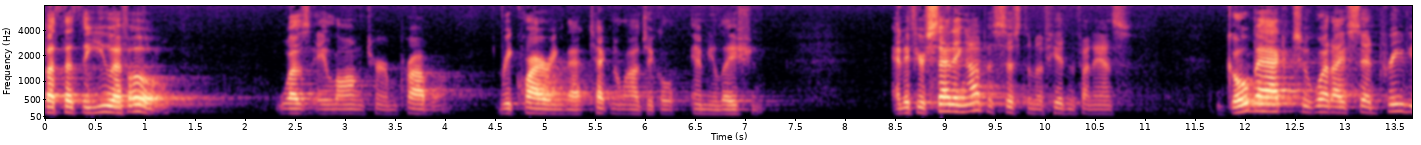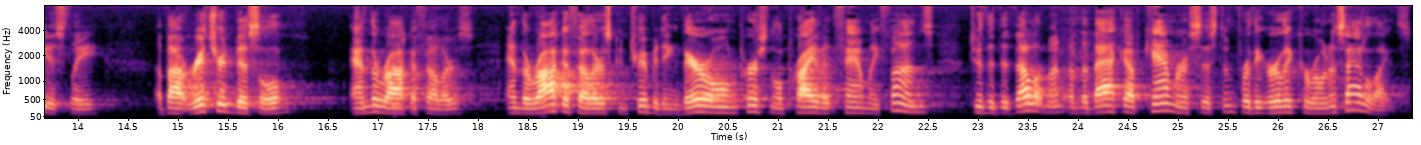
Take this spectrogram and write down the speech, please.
but that the UFO was a long term problem requiring that technological emulation. And if you're setting up a system of hidden finance, go back to what I said previously about Richard Bissell and the Rockefellers, and the Rockefellers contributing their own personal private family funds to the development of the backup camera system for the early Corona satellites.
